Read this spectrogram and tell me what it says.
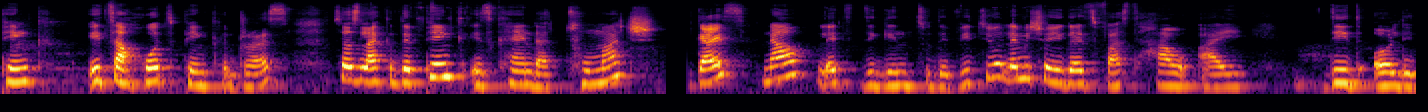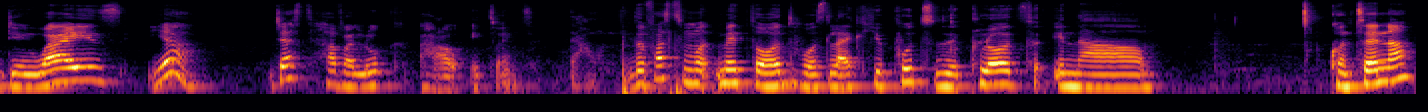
pink it's a hot pink dress. So it's like the pink is kind of too much. Guys now let's dig into the video. Let me show you guys first how i did all the DIYs yeah just have a look how it went down. The first method was like you put the cloth in a container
